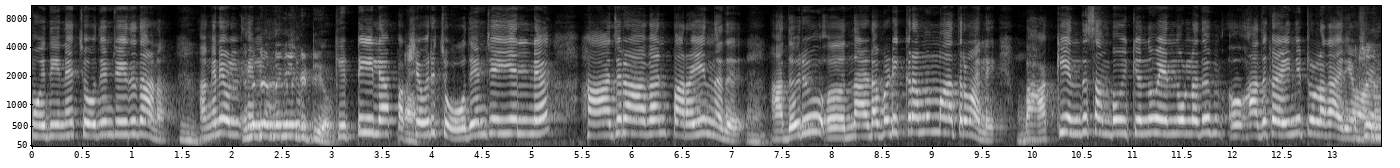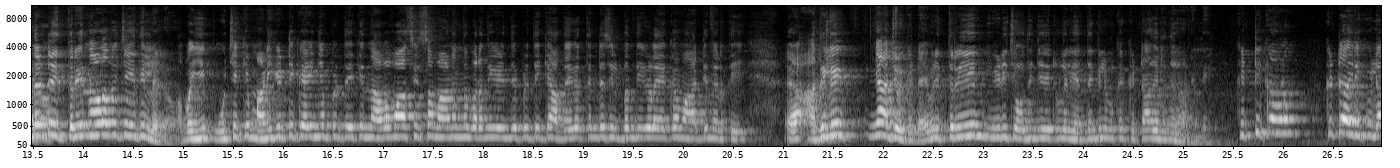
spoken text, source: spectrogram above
മൊയ്തീനെ ചോദ്യം ചെയ്തതാണ്. അങ്ങനെ കിട്ടിയോ? കിട്ടിയില്ല. പക്ഷെ ഒരു ചോദ്യം ചെയ്യലിന് ഹാജരാകാൻ പറയുന്നത് അതൊരു നടപടിക്രമം മാത്രമല്ലേ? ബാക്കി എന്ത് സംഭവിക്കുന്നു എന്നുള്ളത് അത് കഴിഞ്ഞിട്ടുള്ള കാര്യമാണ്. എന്നിട്ട് ഇത്രയും നാളത് ചെയ്തില്ലല്ലോ. അപ്പൊ ഈ പൂച്ചയ്ക്ക് മണി കിട്ടി കഴിഞ്ഞപ്പോഴത്തേക്ക് നവവാസിസമാണെന്ന് പറഞ്ഞു കഴിഞ്ഞപ്പോഴത്തേക്ക് അദ്ദേഹത്തിന്റെ ശില്പ സിബന്ധികളെയൊക്കെ മാറ്റി നിർത്തി. അതിൽ ഞാൻ ചോദിക്കട്ടെ ഇവർ ഇത്രയും ഇ ഡി ചോദ്യം ചെയ്തിട്ടുള്ളതിൽ എന്തെങ്കിലുമൊക്കെ കിട്ടാതിരുന്ന് കാണില്ലേ? കിട്ടിക്കാണും. കിട്ടാതിരിക്കില്ല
